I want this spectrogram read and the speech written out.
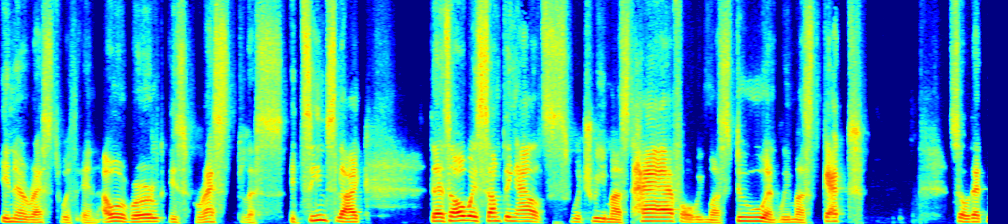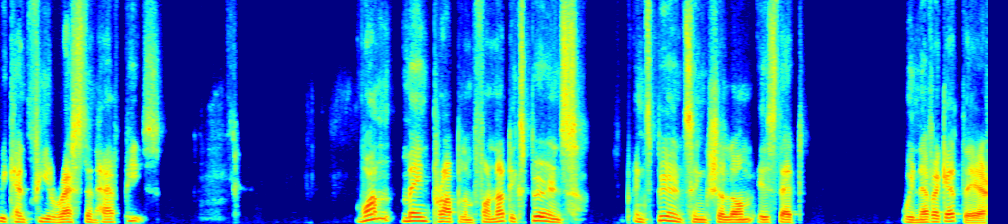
inner rest within. Our world is restless. It seems like there's always something else which we must have or we must do and we must get so that we can feel rest and have peace one main problem for not experience, experiencing shalom is that we never get there.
